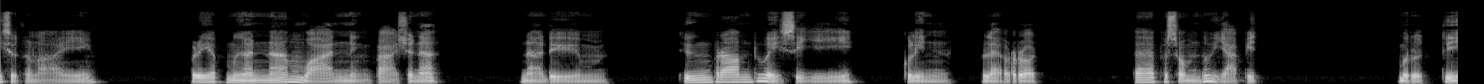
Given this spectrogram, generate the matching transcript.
พิสุทธิ์ทั้งหลาย เปรียบเหมือนน้ำหวานหนึ่งภาชนะ น่าดื่ม ถึงพร้อมด้วยสี กลิ่นและรส แต่ผสมด้วยยาพิษ บุรุษที่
